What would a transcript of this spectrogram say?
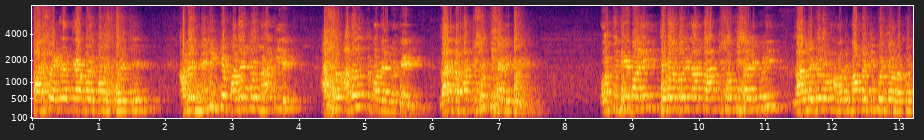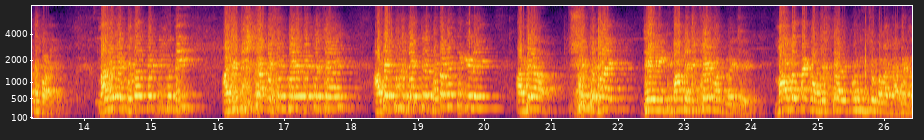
পাঁচশো এক হাজার টাকা করে খরচ হয়েছে। মিটিংকে প্রাধান্য না দিয়ে আসলে আদালতকে প্রাধান্য দেই। লাইনটা হাতকে শক্তিশালী করি। অর্থ দিয়ে পারি জোগাড় করি লাইনটা হাতকে শক্তিশালী করি যেন আমাদের মামলাটি পরিচালনা করতে পারে। মাননীয় প্রধানমন্ত্রীর প্রতি আমি দৃষ্টি আকর্ষণ করে বলতে চাই, আমরা কোনো দপ্তরে কথা বলতে গেলে আমরা শুনতে পাই যে মামলাটি চলমান রয়েছে। মামলা থাকা অবস্থায় কোনো কিছু করা যাবে না।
